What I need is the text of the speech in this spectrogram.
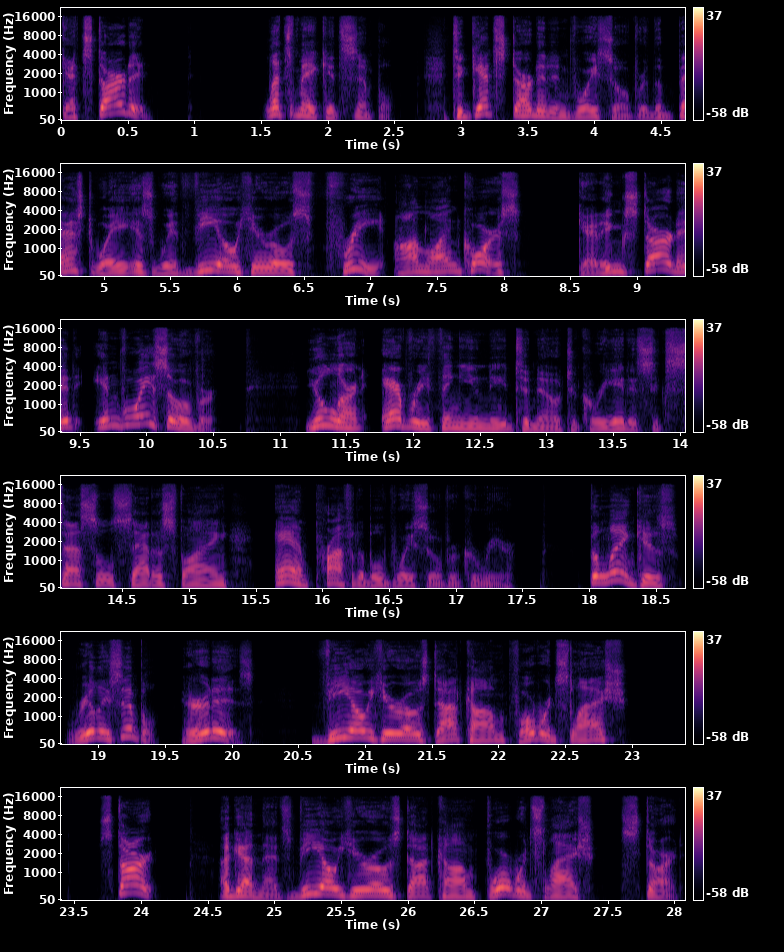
get started. Let's make it simple. To get started in voiceover, the best way is with VO Hero's free online course, Getting Started in VoiceOver. You'll learn everything you need to know to create a successful, satisfying, and profitable voiceover career. The link is really simple. Here it is voheroes.com forward slash start. Again, that's voheroes.com forward slash start.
